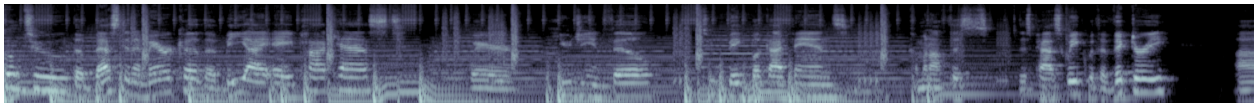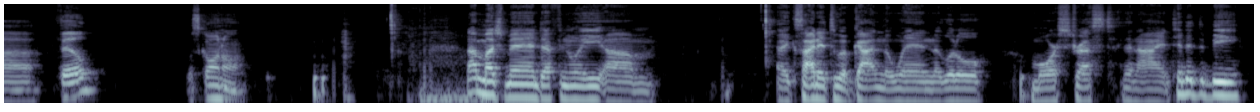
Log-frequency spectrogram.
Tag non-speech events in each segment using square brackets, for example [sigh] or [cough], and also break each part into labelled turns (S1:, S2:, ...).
S1: Welcome to the Best in America, the BIA podcast, where Hughie and Phil, two big Buckeye fans, coming off this this past week with a victory. Uh, Phil, what's going on?
S2: Not much, man. Definitely um, excited to have gotten the win. A little more stressed than I intended to be.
